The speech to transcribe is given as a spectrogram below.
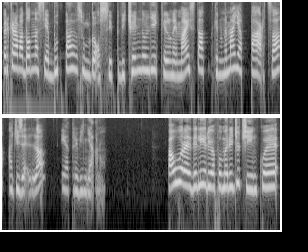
perché la Madonna si è buttata sul gossip dicendogli che non è mai, stat- che non è mai apparsa a Gisella e a Trevignano. Paura e delirio a pomeriggio 5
